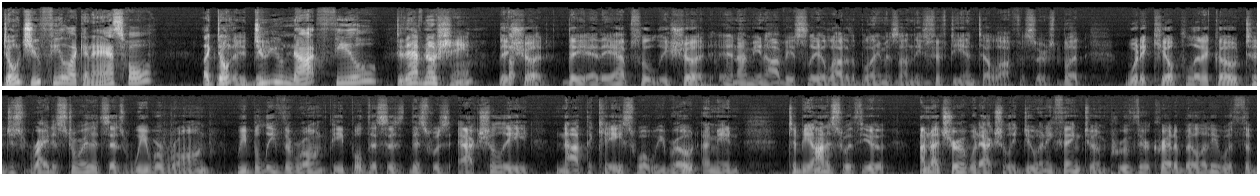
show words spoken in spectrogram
Don't you feel like an asshole? Like, don't they- do they- you not feel? Do they have no shame? They should. They uh, they absolutely should. And I mean, obviously, a lot of the blame is on these 50 intel officers. But would it kill Politico to just write a story that says we were wrong, we believe the wrong people? This is this was actually not the case. What we wrote. I mean, to be honest with you, I'm not sure it would actually do anything to improve their credibility with the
